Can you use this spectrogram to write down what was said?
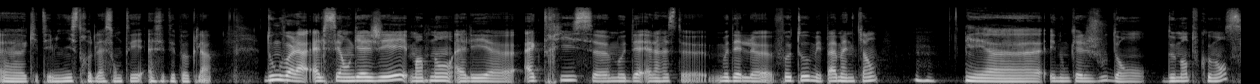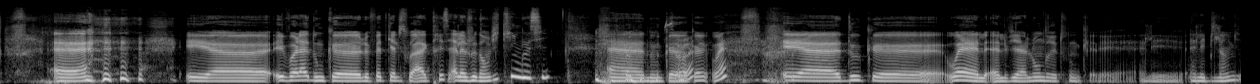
qui était ministre de la Santé à cette époque-là. Donc voilà, elle s'est engagée. Maintenant, elle est actrice, modèle, elle reste modèle photo, mais pas mannequin. Mhm. Et, euh, et donc elle joue dans Demain tout commence. Euh, et, euh, et voilà donc euh, le fait qu'elle soit actrice, elle a joué dans Viking aussi. Euh, donc euh, même- ouais. Et euh, donc euh, ouais, elle, elle vit à Londres et tout, donc elle est elle est elle est bilingue.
